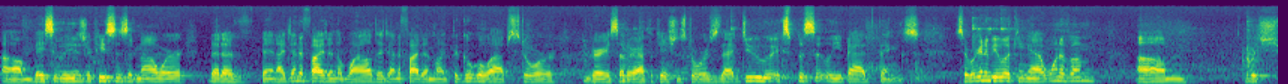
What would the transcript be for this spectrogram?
um, basically, these are pieces of malware that have been identified in the wild, identified in like the Google App Store and various other application stores that do explicitly bad things. So we're going to be looking at one of them, um, which,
